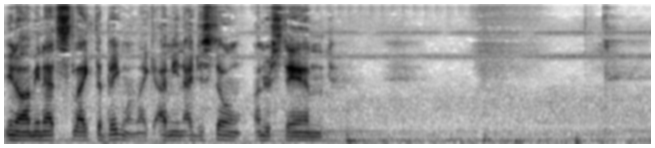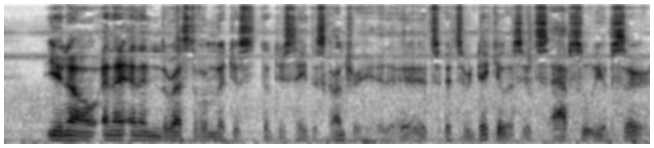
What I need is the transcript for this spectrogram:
you know I mean that's like the big one. Like I mean I just don't understand you know and then, and then the rest of them that just that just hate this country. It, it's it's ridiculous. It's absolutely absurd.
